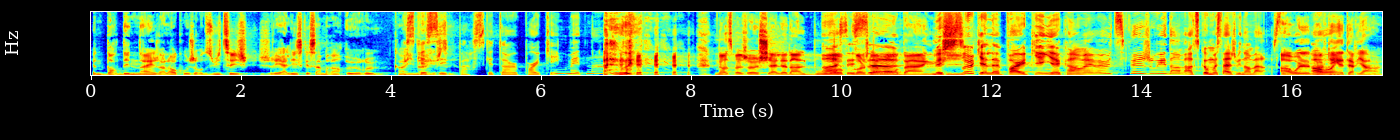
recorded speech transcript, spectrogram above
une bordée de neige, alors qu'aujourd'hui, tu sais, je, réalise que ça me rend heureux quand il neige. Est-ce que c'est parce que tu as un parking maintenant? non, c'est parce que j'ai un chalet dans le bois, ah, proche de la montagne. Mais je suis sûre que le parking a quand même un petit peu joué dans... En tout cas, moi, ça a joué dans ma balance. Ah oui, le ah parking intérieur?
